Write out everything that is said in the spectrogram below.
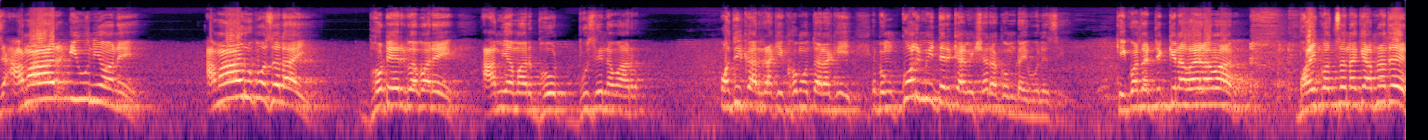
যে আমার ইউনিয়নে, আমার উপজেলায় ভোটের ব্যাপারে আমি আমার ভোট বুঝে নেওয়ার অধিকার রাখি, ক্ষমতা রাখি এবং কর্মীদেরকে আমি সেরকমটাই বলেছি। কি কথা ঠিক কিনা ভাইয়ের আমার? ভয় করছে নাকি আপনাদের?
